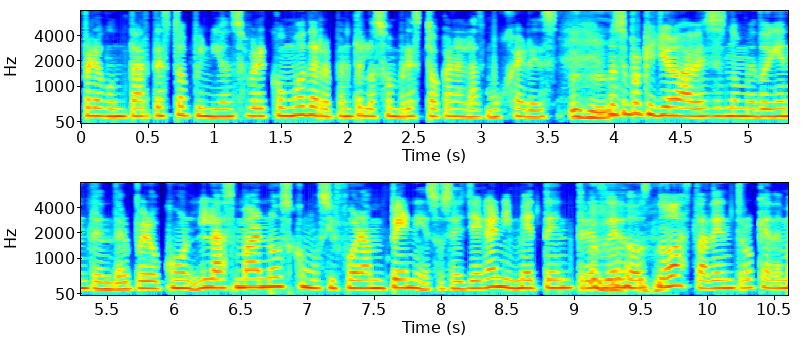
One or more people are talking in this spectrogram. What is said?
preguntarte esta opinión sobre cómo de repente los hombres tocan a las mujeres. No sé por qué yo a veces no me doy a entender, pero con las manos como si fueran penes, o sea, llegan y meten tres dedos, ¿no? Hasta adentro, que además...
